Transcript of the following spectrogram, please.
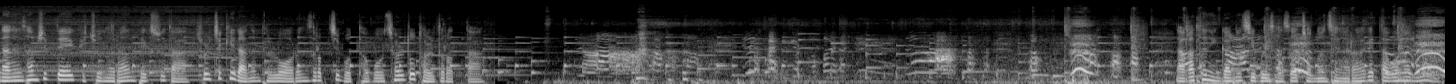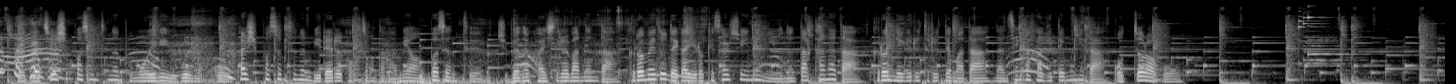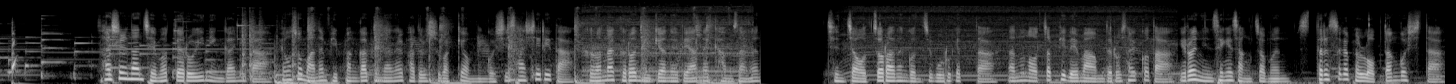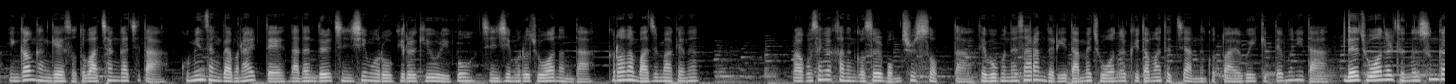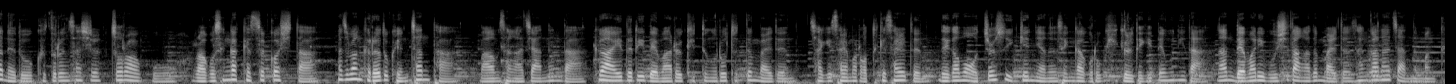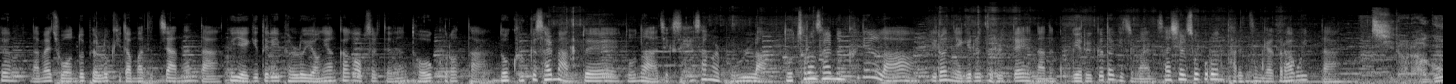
나는 30대에 귀촌을 한 백수다. 솔직히 나는 별로 어른스럽지 못하고 철도 덜 들었다. 나 같은 인간이 집을 사서 전원 생활을 하겠다고 하면 내게 70%는 부모에게 욕을 먹고 80%는 미래를 걱정당하며 1% 주변의 과시를 받는다. 그럼에도 내가 이렇게 살 수 있는 이유는 딱 하나다. 그런 얘기를 들을 때마다 난 생각하기 때문이다. 어쩌라고. 사실 난 제멋대로인 인간이다. 평소 많은 비판과 비난을 받을 수밖에 없는 것이 사실이다. 그러나 그런 의견에 대한 내 감상은 진짜 어쩌라는 건지 모르겠다. 나는 어차피 내 마음대로 살 거다. 이런 인생의 장점은 스트레스가 별로 없단 것이다. 인간관계에서도 마찬가지다. 고민 상담을 할 때 나는 늘 진심으로 귀를 기울이고 진심으로 조언한다. 그러나 마지막에는 라고 생각하는 것을 멈출 수 없다. 대부분의 사람들이 남의 조언을 귀담아 듣지 않는 것도 알고 있기 때문이다. 내 조언을 듣는 순간에도 그들은 사실 어쩌라고 라고 생각했을 것이다. 하지만 그래도 괜찮다. 마음 상하지 않는다. 그 아이들이 내 말을 귀등으로 듣든 말든 자기 삶을 어떻게 살든 내가 뭐 어쩔 수 있겠냐는 생각으로 귀결되기 때문이다. 난 내 말이 무시당하든 말든 상관하지 않는 만큼 남의 조언도 별로 귀담아 듣지 않는다. 그 얘기들이 별로 영양가가 없을 때는 더욱 그렇다. 너 그렇게 살면 안 돼. 너는 아직 세상을 몰라. 너처럼 살면 큰일 나. 이런 얘기를 들을 때 나는 고개를 끄덕이지만 사실 속으론 다른 생각을 하고 있다. 지랄하고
